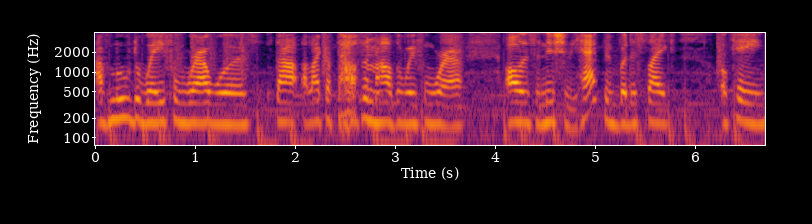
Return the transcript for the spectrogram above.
I've moved away from where I was, th- like a thousand miles away from where I, all this initially happened. But it's like, okay,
